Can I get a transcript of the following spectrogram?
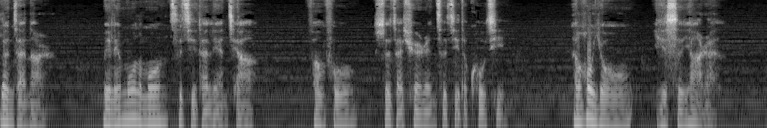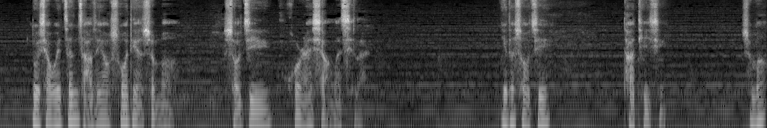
愣在那儿，美莲摸了摸自己的脸颊。仿佛是在确认自己的哭泣，然后有一丝讶然。陆小薇挣扎着要说点什么，手机忽然响了起来。你的手机？他提醒。什么？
